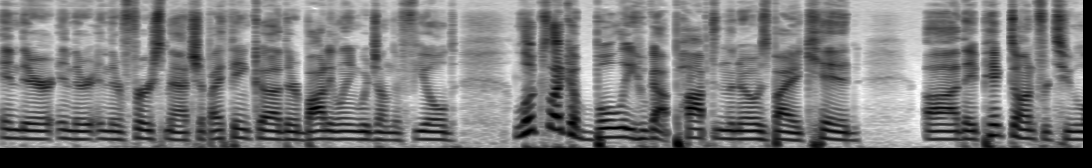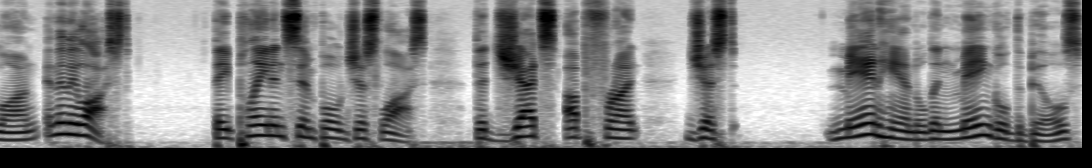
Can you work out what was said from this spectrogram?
in their in their in their first matchup. I think uh, their body language on the field looked like a bully who got popped in the nose by a kid. Uh, they picked on for too long, and then they lost. They plain and simple just lost. The Jets up front just manhandled and mangled the Bills,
